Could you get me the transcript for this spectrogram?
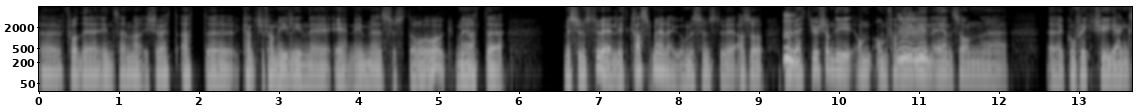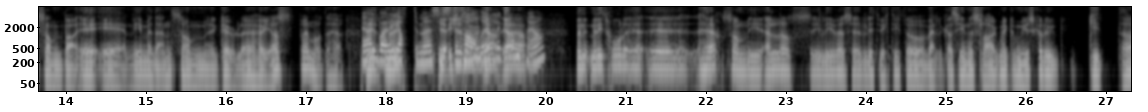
eh, for det innsender ikke vet, at eh, kanskje familien er enig med søstera òg, med at eh, vi syns du er litt krass med deg, og vi syns du er Altså, vi Mm. vet jo ikke om, de, om, om familien er en sånn eh, konfliktsky gjeng som bare er enig med den som gauler høyest, på en måte her. Ja, eller bare Men- jatte med siste ja, taler, Ja, liksom. ja. Men, men jeg tror det er, eh, her, som i ellers i livet, så er det litt viktig å velge sine slag med hvor mye skal du gidde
